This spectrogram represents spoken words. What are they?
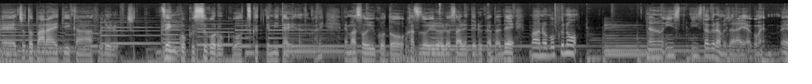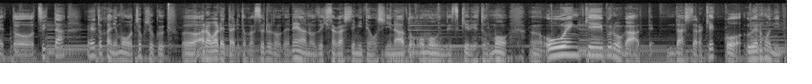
えー、ちょっとバラエティ感あふれるちょっと全国すごろくを作ってみたりだとかね、まあ、そういうことを活動いろいろされてる方で、まあ、あの僕のあのインスタグラムじゃないや、ごめん。えっ、ー、と、ツイッターとかにもちょくちょく現れたりとかするのでね、あのぜひ探してみてほしいなと思うんですけれども、うん、応援系ブロガーって出したら結構上の方に上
